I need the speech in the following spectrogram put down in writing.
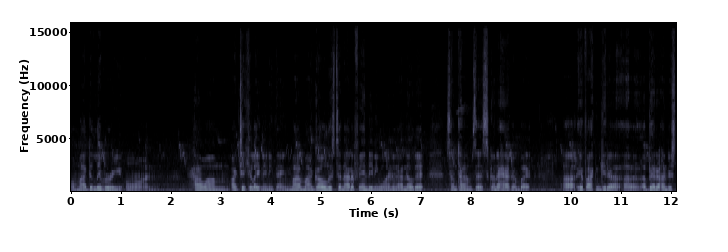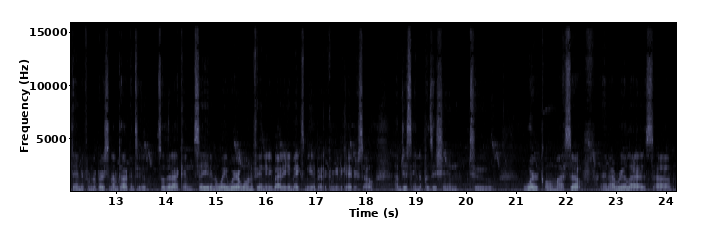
on my delivery on how I'm articulating anything. My my goal is to not offend anyone, and I know that sometimes that's going to happen. But uh, if I can get a, a, a, better understanding from the person I'm talking to, so that I can say it in a way where it won't offend anybody, it makes me a better communicator. So I'm just in a position to work on myself, and I realize. Um,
